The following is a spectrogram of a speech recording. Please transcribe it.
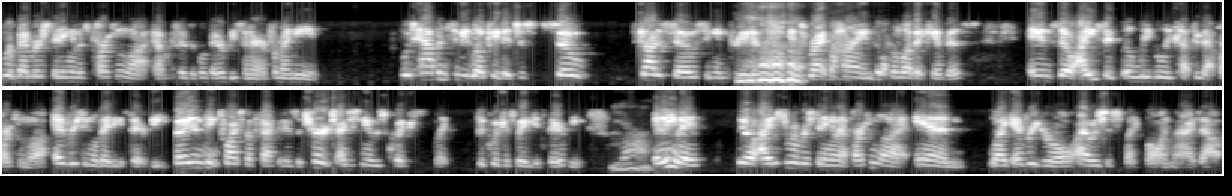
remember sitting in this parking lot at the physical therapy center for my knee, which happens to be located just so, God is so singing creative. it's right behind the Lubbock campus. And so I used to illegally cut through that parking lot every single day to get therapy. But I didn't think twice about the fact that it was a church. I just knew it was quick, like the quickest way to get therapy. Yeah. And anyways, so I just remember sitting in that parking lot and like every girl, I was just like bawling my eyes out.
